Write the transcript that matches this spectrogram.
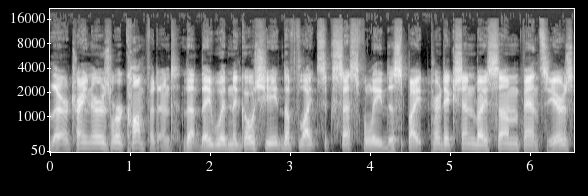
Their trainers were confident that they would negotiate the flight successfully despite prediction by some fanciers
